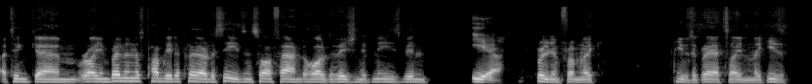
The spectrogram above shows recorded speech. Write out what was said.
I think um, Ryan Brennan is probably the player of the season so far in the whole division. And he's been Yeah, brilliant from like he was a great signing. Like he's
